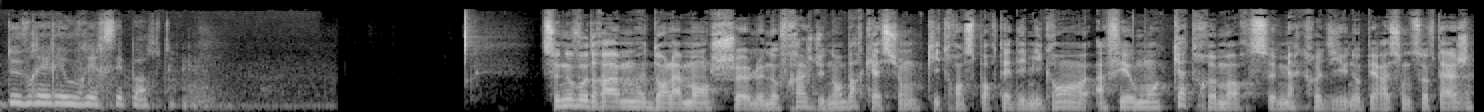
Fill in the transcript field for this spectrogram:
devrait réouvrir ses portes. Ce nouveau drame dans la Manche, le naufrage d'une embarcation qui transportait des migrants, a fait au moins quatre morts ce mercredi. Une opération de sauvetage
